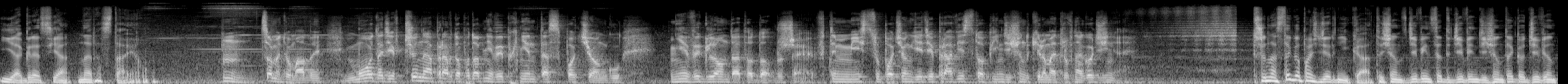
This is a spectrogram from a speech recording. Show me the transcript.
i agresja narastają. Hmm, co my tu mamy? Młoda dziewczyna prawdopodobnie wypchnięta z pociągu. Nie wygląda to dobrze. W tym miejscu pociąg jedzie prawie 150 km na godzinę. 13 października 1999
